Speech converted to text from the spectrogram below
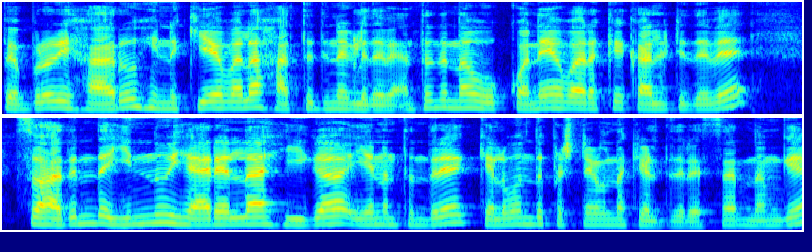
ಫೆಬ್ರವರಿ ಆರು ಇನ್ನು ಕೇವಲ ಹತ್ತು ದಿನಗಳಿದ್ದಾವೆ ಅಂತಂದರೆ ನಾವು ಕೊನೆಯ ವಾರಕ್ಕೆ ಕಾಲಿಟ್ಟಿದ್ದೇವೆ. ಸೊ ಅದರಿಂದ ಇನ್ನೂ ಯಾರೆಲ್ಲ ಈಗ ಏನಂತಂದರೆ ಕೆಲವೊಂದು ಪ್ರಶ್ನೆಗಳನ್ನ ಕೇಳ್ತಿದ್ದಾರೆ. ಸರ್, ನಮಗೆ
